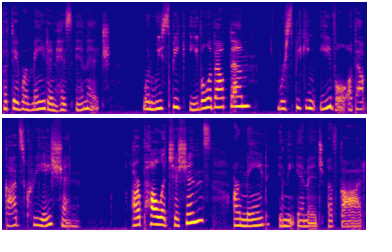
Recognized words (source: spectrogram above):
but they were made in His image. When we speak evil about them, we're speaking evil about God's creation. Our politicians are made in the image of God.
